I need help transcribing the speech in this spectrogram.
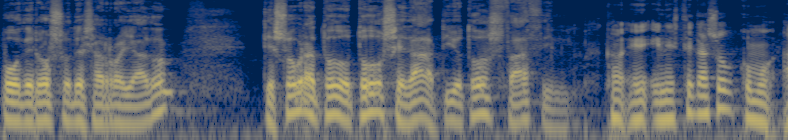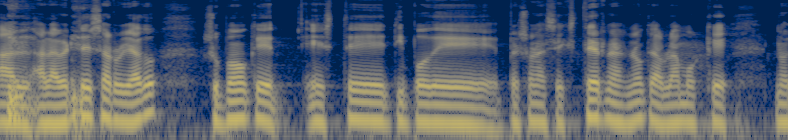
poderoso, desarrollado, que sobra todo, todo se da, tío, todo es fácil. En, este caso, como al, haberte desarrollado, supongo que este tipo de personas externas, ¿no? Que hablamos que no,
